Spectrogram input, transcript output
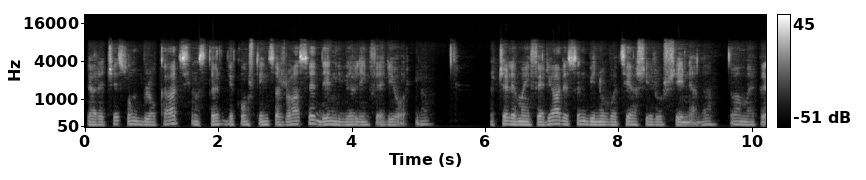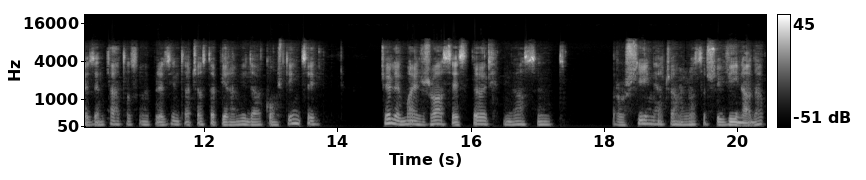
deoarece sunt blocați în stări de conștiință joase de nivel inferior. Da? Cele mai inferioare sunt vinovăția și rușinea. Da? V-am mai prezentat, o să mai prezint această piramidă a conștiinței, cele mai joase stări da, sunt rușinea cea mai joasă și vina, da?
